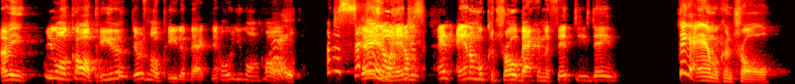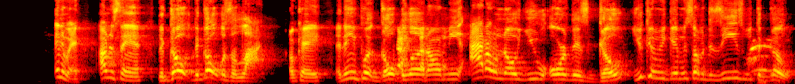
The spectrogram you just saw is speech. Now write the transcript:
I mean, you gonna call PETA? There was no PETA back then. Who are you gonna call? Right. I'm just saying, no man. Animal, just, animal control back in the fifties, Dave. They got animal control. Anyway, I'm just saying the goat. The goat was a lot. Okay, and then you put goat blood on me. I don't know you or this goat. You can give me some disease with the goat.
